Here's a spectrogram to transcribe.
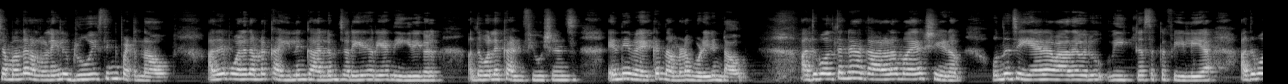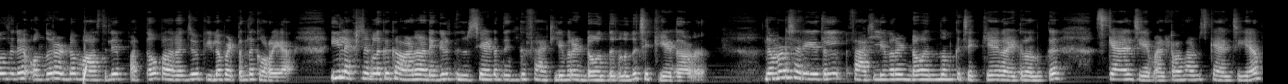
ചുമന്ന കളർ അല്ലെങ്കിൽ ബ്രൂയിസിങ് പെട്ടെന്നാവും. അതേപോലെ നമ്മുടെ കയ്യിലും കാലിലും ചെറിയ ചെറിയ നീരുകൾ അതുപോലെ കൺഫ്യൂഷൻസ് എന്നിവയൊക്കെ നമ്മുടെ ബോഡിയിൽ ഉണ്ടാവും. അതുപോലെ തന്നെ അകാരണമായ ക്ഷീണം ഒന്നും ചെയ്യാനാവാതെ ഒരു വീക്ക്നെസ് ഒക്കെ ഫീൽ ചെയ്യുക അതുപോലെ തന്നെ ഒന്നോ രണ്ടോ മാസത്തിൽ പത്തോ പതിനഞ്ചോ കിലോ പെട്ടെന്ന് കുറയുക. ഈ ലക്ഷണങ്ങളൊക്കെ കാണുകയാണെങ്കിൽ തീർച്ചയായിട്ടും നിങ്ങൾക്ക് ഫാറ്റ് ലിവർ ഉണ്ടോ എന്ന് നിങ്ങളൊന്ന് ചെക്ക് ചെയ്യേണ്ടതാണ്. നമ്മുടെ ശരീരത്തിൽ ഫാറ്റ് ലിവർ ഉണ്ടോ എന്ന് നമുക്ക് ചെക്ക് ചെയ്യാനായിട്ട് നമുക്ക് സ്കാൻ ചെയ്യാം. അൾട്രാസൗണ്ട് സ്കാൻ ചെയ്യാം.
